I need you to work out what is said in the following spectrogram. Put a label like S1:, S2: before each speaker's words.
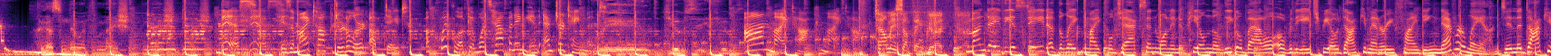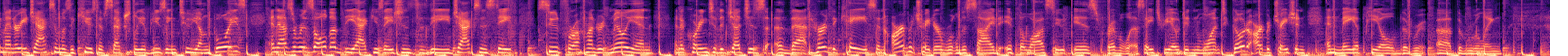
S1: I got some new information. information, information.
S2: This is a My Talk Dirt Alert update. A quick look at what's happening in entertainment
S1: Real juicy.
S2: on My Talk. My Talk.
S3: Tell me something good.
S4: Monday, the estate of the late Michael Jackson won an appeal in the legal battle over the HBO documentary Finding Neverland. In the documentary, Jackson was accused of sexually abusing two young boys, and as a result of the accusations, the Jackson estate sued for a hundred million. And according to the judges that heard the case, an arbitrator will decide if the lawsuit is frivolous. HBO didn't want to go to arbitration and may appeal the uh, the ruling.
